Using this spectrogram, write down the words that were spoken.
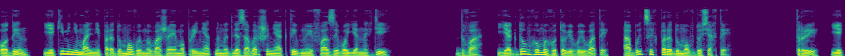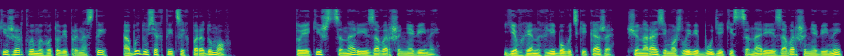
1. Які мінімальні передумови ми вважаємо прийнятними для завершення активної фази воєнних дій? 2. Як довго ми готові воювати, аби цих передумов досягти? 3. Які жертви ми готові принести, аби досягти цих передумов? То які ж сценарії завершення війни? Євген Глібовицький каже, що наразі можливі будь-які сценарії завершення війни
